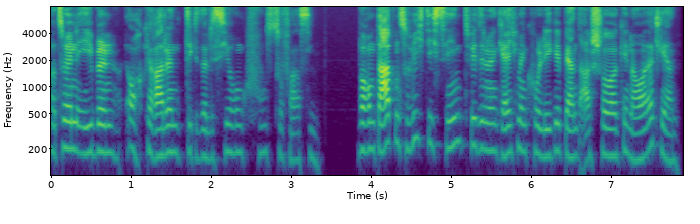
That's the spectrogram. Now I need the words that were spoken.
äh, zu enablen, auch gerade in Digitalisierung Fuß zu fassen. Warum Daten so wichtig sind, wird Ihnen gleich mein Kollege Bernd Aschauer genauer erklären.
